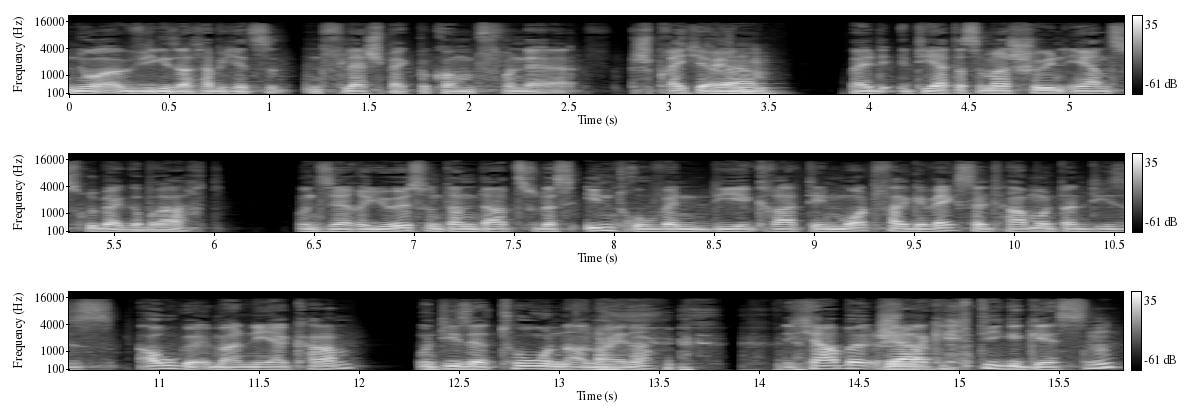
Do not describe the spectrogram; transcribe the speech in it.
Nur, wie gesagt, habe ich jetzt ein Flashback bekommen von der Sprecherin. ja. Weil die, die hat das immer schön ernst rübergebracht und seriös und dann dazu das Intro, wenn die gerade den Mordfall gewechselt haben und dann dieses Auge immer näher kam und dieser Ton alleine. ich habe Ja. Spaghetti gegessen.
